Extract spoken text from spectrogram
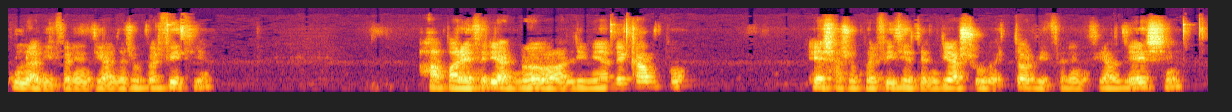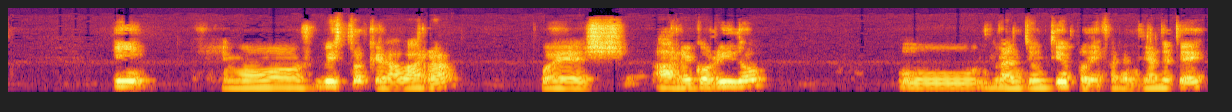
una diferencial de superficie, aparecerían nuevas líneas de campo, esa superficie tendría su vector diferencial de S y hemos visto que la barra pues ha recorrido durante un tiempo diferencial de t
